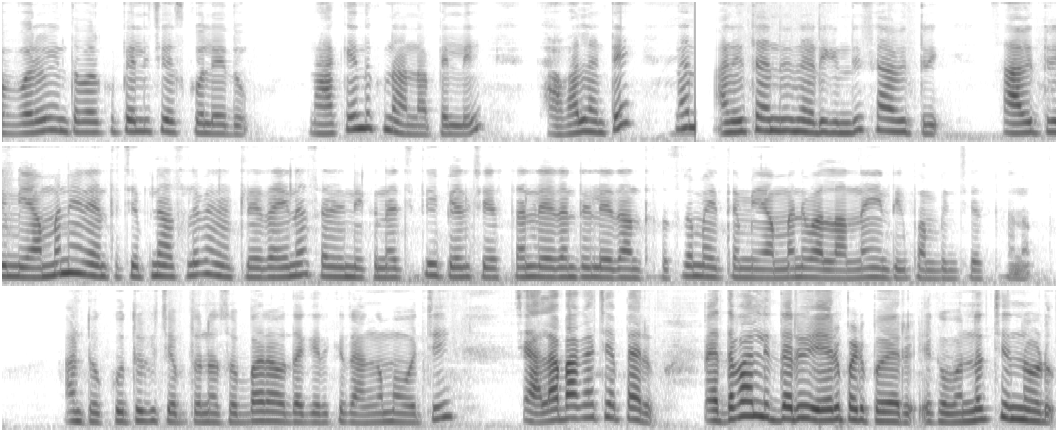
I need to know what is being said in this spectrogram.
ఎవ్వరూ ఇంతవరకు పెళ్ళి చేసుకోలేదు. నాకెందుకు నాన్న పెళ్ళి కావాలంటే నన్ను అని తండ్రిని అడిగింది సావిత్రి. సావిత్రి మీ అమ్మ నేను ఎంత చెప్పినా అసలు వినట్లేదు. అయినా సరే నీకు నచ్చితే ఈ పెళ్ళి చేస్తాను లేదంటే లేదా అంత అవసరం అయితే మీ అమ్మని వాళ్ళ అన్నయ్య ఇంటికి పంపించేస్తాను. అంటూ కూతురికి చెప్తున్న సుబ్బారావు దగ్గరికి రంగమ్మ వచ్చి చాలా బాగా చెప్పారు. పెద్దవాళ్ళిద్దరూ ఏరుపడిపోయారు. ఇక ఉన్నది చిన్నోడు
